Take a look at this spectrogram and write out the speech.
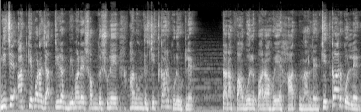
নিচে আটকে পড়া যাত্রীরা বিমানের শব্দ শুনে আনন্দে চিৎকার করে উঠলেন। তারা পাগল পাড়া হয়ে হাত নাড়লেন, চিৎকার করলেন,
